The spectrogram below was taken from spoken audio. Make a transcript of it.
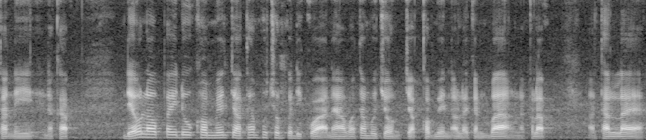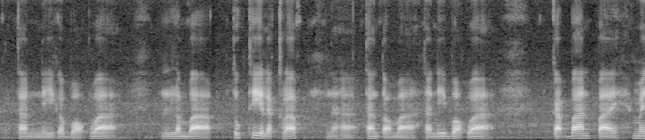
ท่านนี้นะครับ เดี๋ยวเราไปดูคอมเมนต์จากท่านผู้ชมกันดีกว่านะฮะว่าท่านผู้ชมจะคอมเมนต์อะไรกันบ้างนะครับ ท่านแรกท่านนี้ก็บอกว่าลำบากทุกที่แหละครับ นะฮะท่านต่อมาท่านนี้บอกว่ากลับบ้านไปไม่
